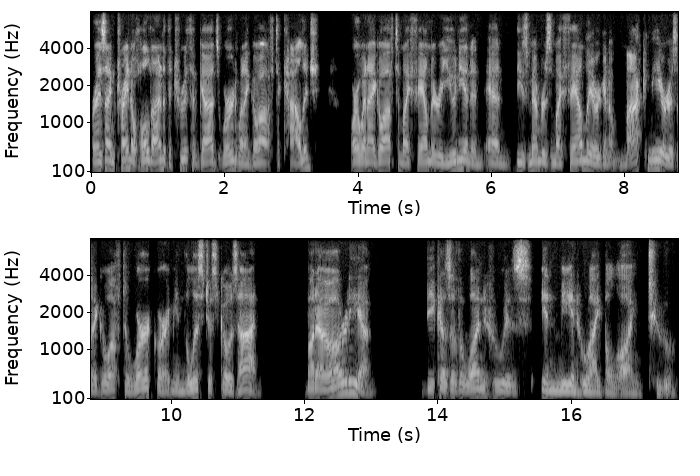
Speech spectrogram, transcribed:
or as I'm trying to hold on to the truth of God's word when I go off to college, or when I go off to my family reunion and, and these members of my family are going to mock me, or as I go off to work, or I mean, the list just goes on. But I already am because of the one who is in me and who I belong to.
